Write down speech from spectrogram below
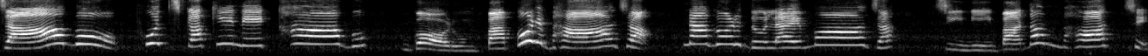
যাব, ফুচকা কিনে খাব, গরম পাপড় ভাজা, নাগর দোলায় মজা, চিনি বাদাম ভাজছে,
